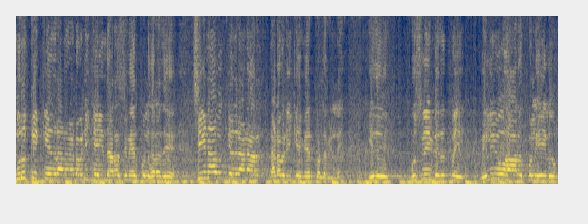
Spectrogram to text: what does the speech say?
துருக்கிக்கு எதிரான நடவடிக்கை இந்த அரசு மேற்கொள்கிறது. சீனாவுக்கு எதிரான நடவடிக்கை மேற்கொள்ளவில்லை. இது முஸ்லீம் வெறுப்பை வெளிவிவகார கொள்கையிலும்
